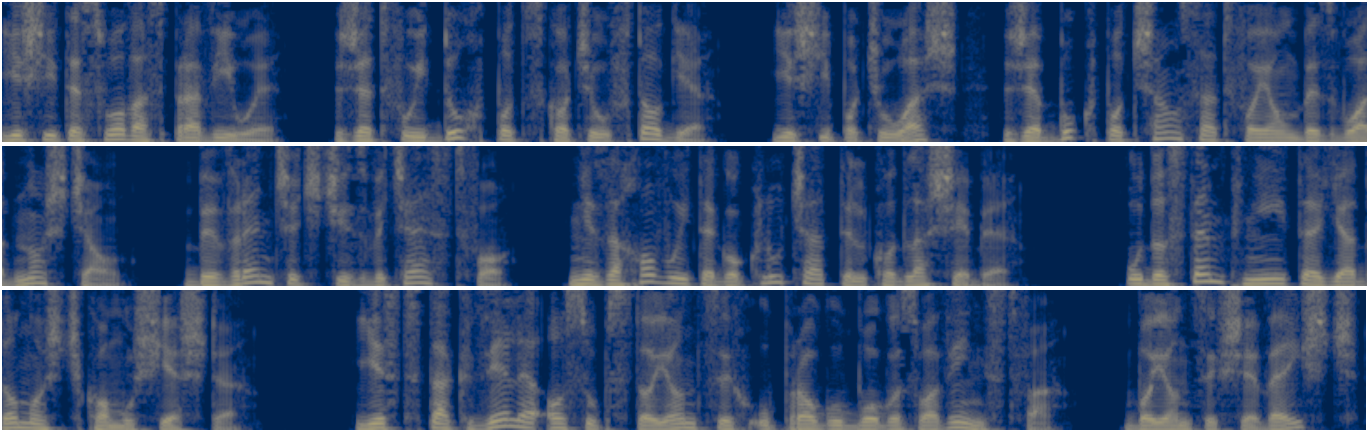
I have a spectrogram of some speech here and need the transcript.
Jeśli te słowa sprawiły, że twój duch podskoczył w tobie, jeśli poczułaś, że Bóg potrząsa twoją bezwładnością, by wręczyć ci zwycięstwo, nie zachowuj tego klucza tylko dla siebie. Udostępnij tę wiadomość komuś jeszcze. Jest tak wiele osób stojących u progu błogosławieństwa, bojących się wejść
